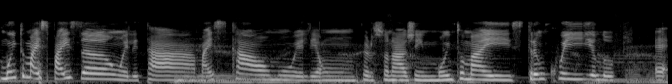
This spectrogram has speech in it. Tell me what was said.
muito mais paisão, ele tá mais calmo, ele é um personagem muito mais tranquilo. É,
